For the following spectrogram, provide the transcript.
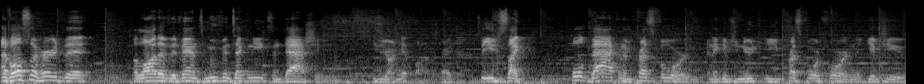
I've also heard that a lot of advanced movement techniques and dashing easier on hitbox, right? So you just like hold back and then press forward, and it gives you neutral. You press forward, forward, and it gives you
